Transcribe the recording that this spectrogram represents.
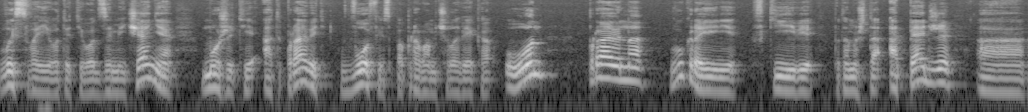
вы свои вот эти вот замечания можете отправить в офис по правам человека ООН, правильно, в Украине, в Киеве, потому что, опять же, а,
